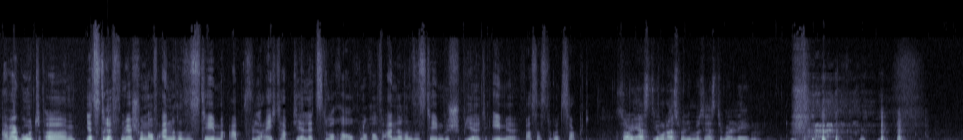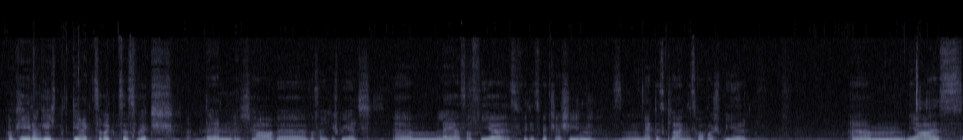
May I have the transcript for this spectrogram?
Aber gut, ähm, jetzt driften wir schon auf andere Systeme ab. Vielleicht habt ihr letzte Woche auch noch auf anderen Systemen gespielt. Emil, was hast du gezockt? Soll erst Jonas, weil ich muss erst überlegen. Okay, dann gehe ich direkt zurück zur Switch, denn ich habe, was habe ich gespielt? Ähm, Layers of Fear ist für die Switch erschienen. Ist ein nettes kleines Horrorspiel. Ähm, ja, es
